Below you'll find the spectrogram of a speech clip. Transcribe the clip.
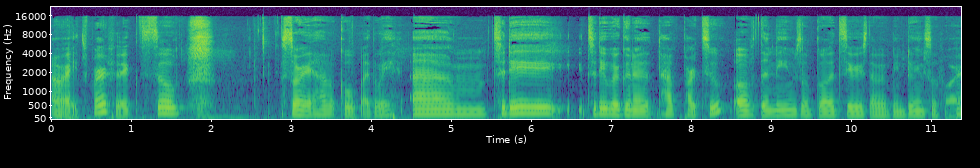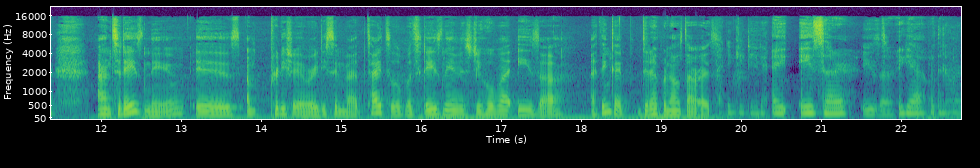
All right, perfect. So, sorry, I have a cold, by the way. Um, today, today we're gonna have part two of the names of God series that we've been doing so far, and today's name is I'm pretty sure you've already seen that title, but today's name is Jehovah Ezer. I think I did I pronounce that right? I think you did. A- Ezer. Ezer. Yeah, with an R.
